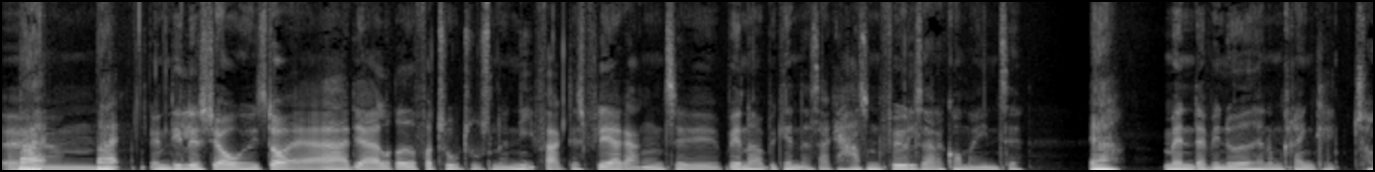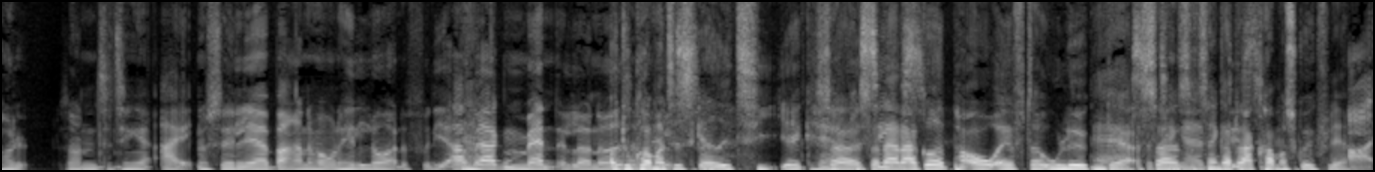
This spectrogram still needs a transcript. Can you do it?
Nej, øhm, nej. En lille sjov historie er, at jeg allerede fra 2009 faktisk flere gange til venner og bekendte har sagt, jeg har sådan en følelse af, at der kommer en til. Ja. Men da vi nåede hen omkring kl. 12, sådan, så tænker jeg, ej, nu sælger jeg barnevogn hele lortet, fordi jeg er ja. hverken mand eller noget. Og du kommer til skade i 10, ikke? Ja, så, så da der er gået et par år efter ulykken ja, der, så, så tænker, så tænker du, der kommer sgu ikke flere. Nej,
